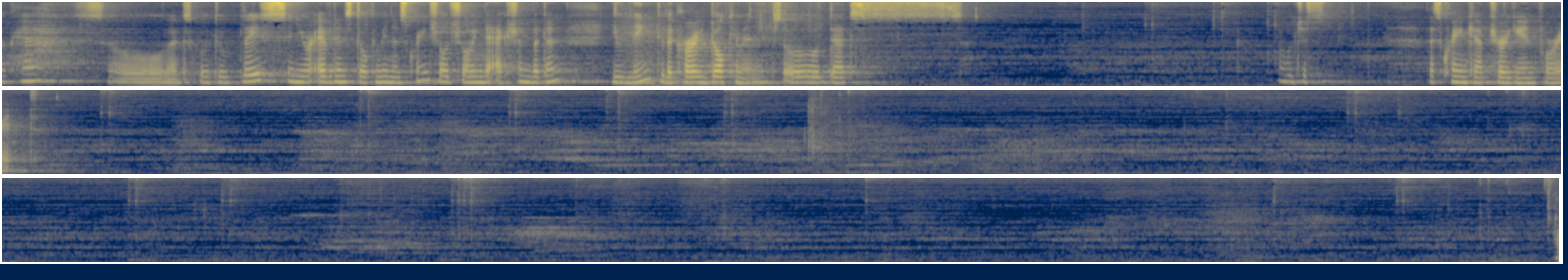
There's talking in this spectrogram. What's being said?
Okay, so let's go to place in your evidence document a screenshot showing the action button you link to the correct document. So that's, I will just, the screen capture again for it.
